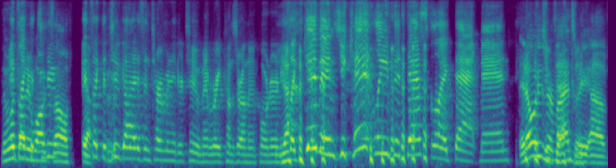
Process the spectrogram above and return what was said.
the one it's like time he the walks two- off. It's like the two guys in Terminator 2. Remember, he comes around the corner and Yeah. he's like, Gibbons, you can't leave the desk like that, man. It always reminds me of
